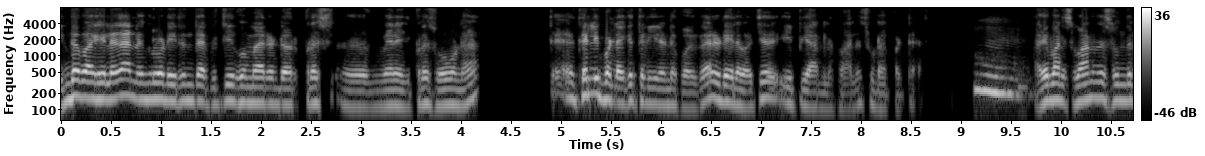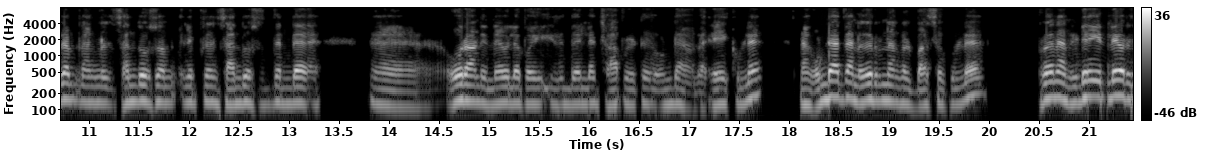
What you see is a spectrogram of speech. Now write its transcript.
இந்த வகையில தான் எங்களோட இருந்த விஜயகுமார் என்ற ஒரு பிரஸ் மேனேஜ் பிரஸ் ஓனர் தெல்லிப்பட்டைக்கு திடீரென்று போயிருக்கார் இடையில வச்சு இபிஆர்ல பால சுடப்பட்டார். அதே மாதிரி சிவானந்த சுந்தரம் நாங்கள் சந்தோஷம் லிப்டன் சந்தோஷத்தின் ஓராண்டு நினைவுல போய் இருந்த எல்லாம் சாப்பிட்டுட்டு உண்டா வரைக்குள்ள நாங்க உண்டாத்தான் ஏறினாங்கள் பஸ்ஸுக்குள்ள அப்புறம் நான் இடையில ஒரு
